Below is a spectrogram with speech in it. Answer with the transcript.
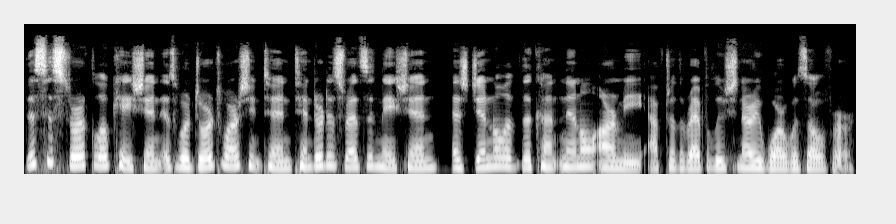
This historic location is where George Washington tendered his resignation as General of the Continental Army after the Revolutionary War was over.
